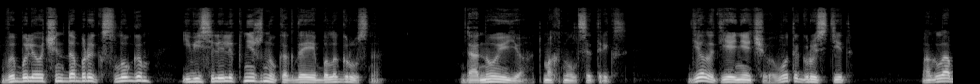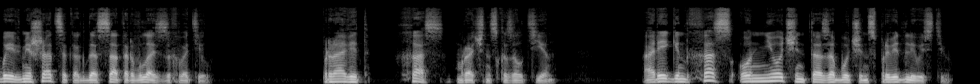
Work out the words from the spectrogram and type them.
Вы были очень добры к слугам и веселили княжну, когда ей было грустно. Да ну ее, отмахнулся Трикс. Делать ей нечего, вот и грустит. Могла бы и вмешаться, когда Сатор власть захватил. «Правит Хас», — мрачно сказал Тьен. «А регент Хас, он не очень-то озабочен справедливостью.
